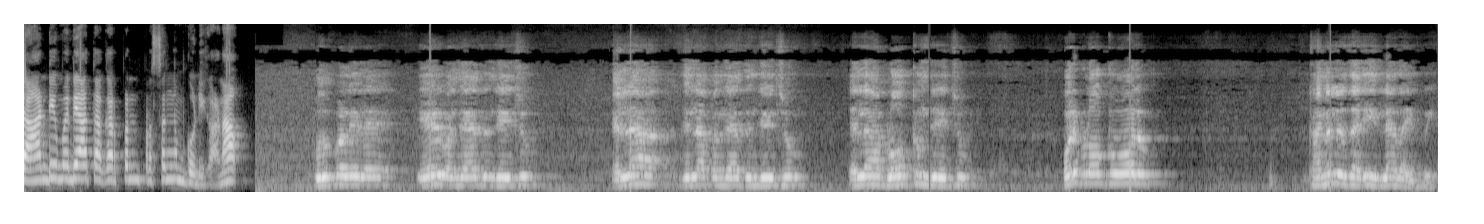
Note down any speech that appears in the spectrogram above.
ചാണ്ടിയുമ്മന്റെ ആ തകർപ്പൻ പ്രസംഗം കൂടി കാണാം. പുതുപ്പള്ളിയിലെ ഏഴ് പഞ്ചായത്തും ജയിച്ചു. എല്ലാ ജില്ലാ പഞ്ചായത്തും ജയിച്ചു. എല്ലാ ബ്ലോക്കും ജയിച്ചു. ഒരു ബ്ലോക്ക് പോലും കനലൊരു തരി ഇല്ലാതായിപ്പോയി.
